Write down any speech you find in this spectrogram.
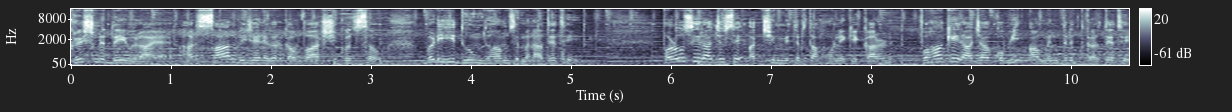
कृष्ण देव राय हर साल विजयनगर का वार्षिक उत्सव बड़ी ही धूमधाम से मनाते थे। पड़ोसी राज्यों से अच्छी मित्रता होने के कारण वहाँ के राजाओं को भी आमंत्रित करते थे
